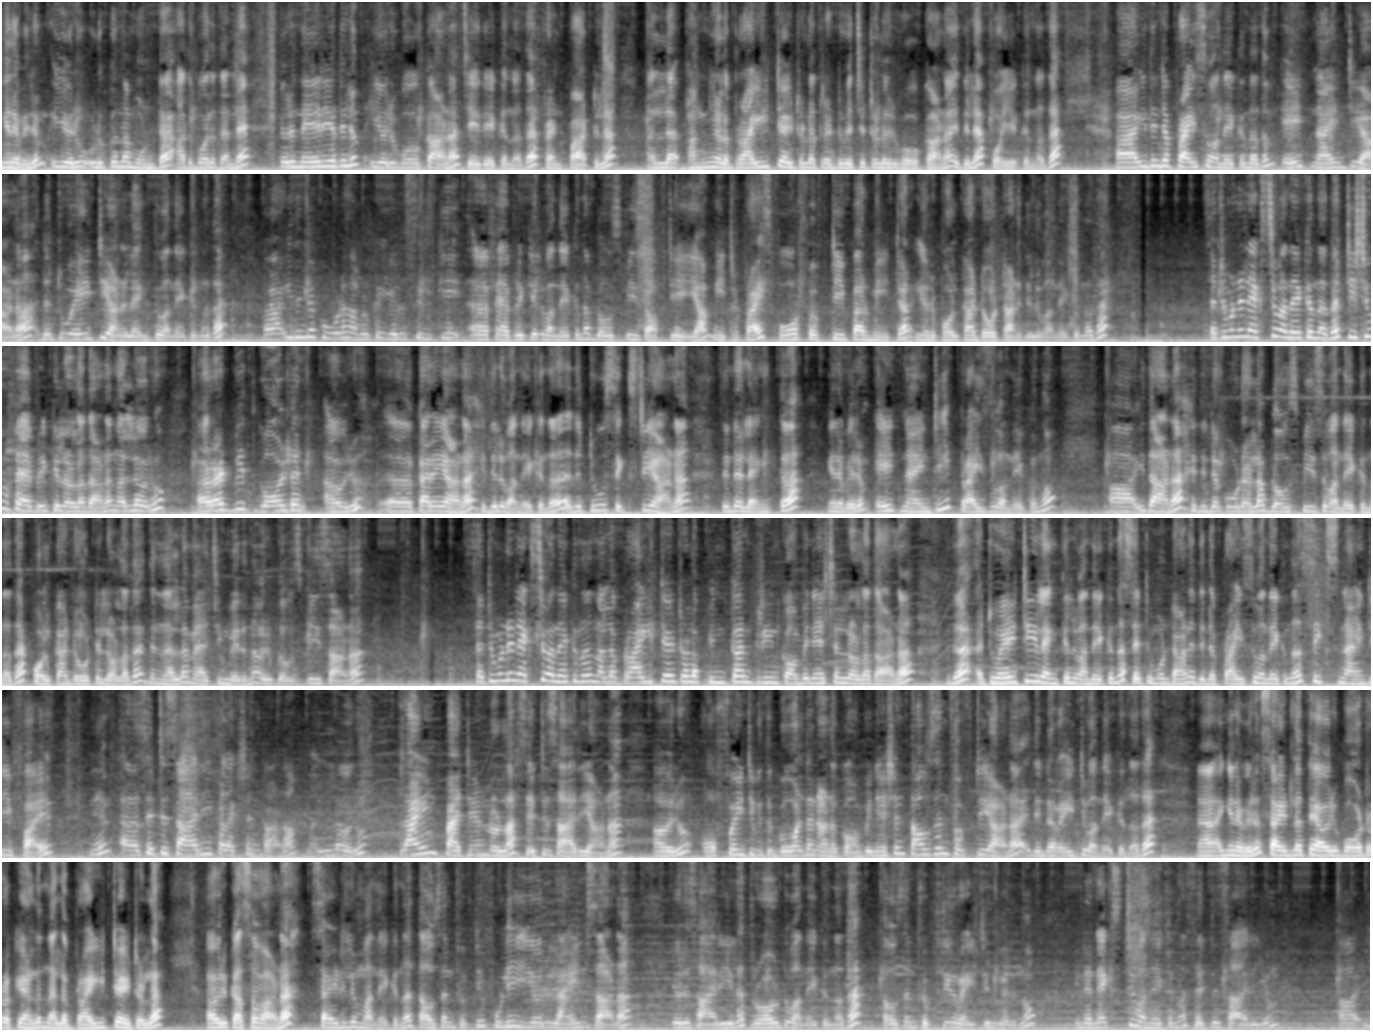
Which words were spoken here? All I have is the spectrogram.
ഇങ്ങനെ വരും. ഈ ഒരു ഉടുക്കുന്ന മുണ്ട് അതുപോലെ തന്നെ ഒരു നേരിയതിലും ഈ ഒരു വർക്കാണ് ചെയ്തേക്കുന്നത്. ഫ്രണ്ട് പാർട്ടിൽ നല്ല ഭംഗിയുള്ള ബ്രൈറ്റ് ആയിട്ടുള്ള ത്രെഡ് വെച്ചിട്ടുള്ള ഒരു വർക്കാണ് ഇതിൽ പോയേക്കുന്നത്. ഇതിന്റെ പ്രൈസ് വന്നേക്കുന്നതും എയ്റ്റ് നയന്റി ആണ്. ഇത് ടു എയ്റ്റി ആണ് ലെങ്ത് വന്നേക്കുന്നത്. ഇതിന്റെ കൂടെ നമുക്ക് ഈ ഒരു സിൽക്കി ഫാബ്രിക്കിൽ വന്നേക്കുന്ന ബ്ലൗസ് പീസ് ഓപ്റ്റ് ചെയ്യാം. Metre price four fifty per metre ഈ ഒരു പോൾക്കാ ഡോട്ടാണ് ഇതിൽ വന്നേക്കുന്നത്. സെറ്റുമുണ്ട് നെക്സ്റ്റ് വന്നേക്കുന്നത് ടിഷ്യൂ ഫാബ്രിക്കിലുള്ളതാണ് നല്ലൊരു റെഡ് വിത്ത് ഗോൾഡൻ ആ ഒരു കരയാണ് ഇതിൽ വന്നേക്കുന്നത്. ഇത് ടു സിക്സ്റ്റി ആണ്. ഇതിന്റെ ലെങ്ത്ത് ഇങ്ങനെ വരും. എയ്റ്റ് നയന്റി പ്രൈസ് വന്നേക്കുന്നു. ഇതാണ് ഇതിന്റെ കൂടെയുള്ള ബ്ലൗസ് പീസ് വന്നേക്കുന്നത്. പോൾക്ക ഡോട്ടിലുള്ളത് ഇതിന് നല്ല മാച്ചിങ് വരുന്ന ഒരു ബ്ലൗസ് പീസാണ് സെറ്റ് മുണ്ട് നെക്സ്റ്റ് വന്നേക്കുന്നത് നല്ല ബ്രൈറ്റ് ആയിട്ടുള്ള പിങ്ക് ആൻഡ് ഗ്രീൻ കോമ്പിനേഷനിലുള്ളതാണ് ഇത് ടു എയ്റ്റി ലെങ്ത്തിൽ വന്നേക്കുന്ന സെറ്റ് മുണ്ടാണ്. ഇതിന്റെ പ്രൈസ് വന്നേക്കുന്നത് six ninety five set sari collection കാണാം. നല്ലൊരു ലൈൻ പാറ്റേണിലുള്ള സെറ്റ് സാരിയാണ്. ആ ഒരു ഓഫ് വൈറ്റ് വിത്ത് ഗോൾഡൻ ആണ് കോമ്പിനേഷൻ തൗസൻഡ് ഫിഫ്റ്റി ആണ് ഇതിന്റെ റേറ്റ് വന്നേക്കുന്നത്. ഇങ്ങനെ വരും. സൈഡിലത്തെ ആ ഒരു ബോർഡർ ഒക്കെ ആണെങ്കിലും നല്ല ബ്രൈറ്റ് ആയിട്ടുള്ള ആ ഒരു കസവാണ് സൈഡിലും വന്നേക്കുന്നത്. തൗസൻഡ് ഫിഫ്റ്റി ഫുള്ളി ഈ ഒരു ലൈൻസ് ആണ് ഈ ഒരു സാരിയിൽ ത്രൂ ഔട്ട് വന്നേക്കുന്നത് തൗസൻഡ് ഫിഫ്റ്റി റേറ്റിൽ വരുന്നു. ഇതിന്റെ നെക്സ്റ്റ് വന്നേക്കുന്ന സെറ്റ് സാരിയും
